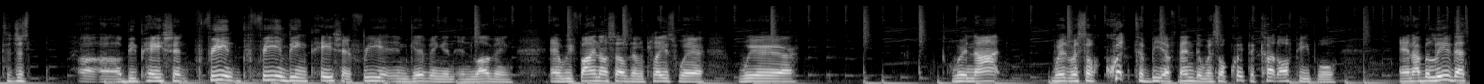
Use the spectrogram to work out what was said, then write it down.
to just uh, uh, be patient, free and free in being patient, free in giving and, and loving, and we find ourselves in a place where we're we're not we're, we're so quick to be offended. We're so quick to cut off people. And I believe that's,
